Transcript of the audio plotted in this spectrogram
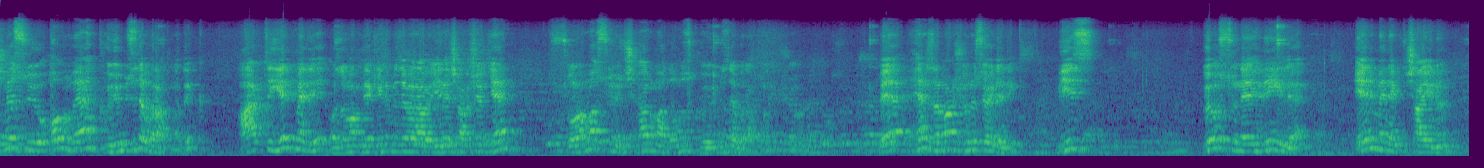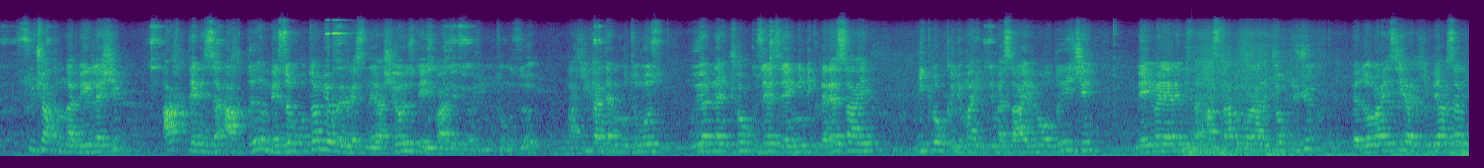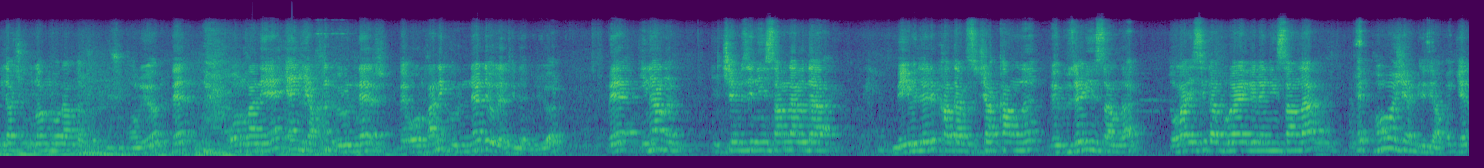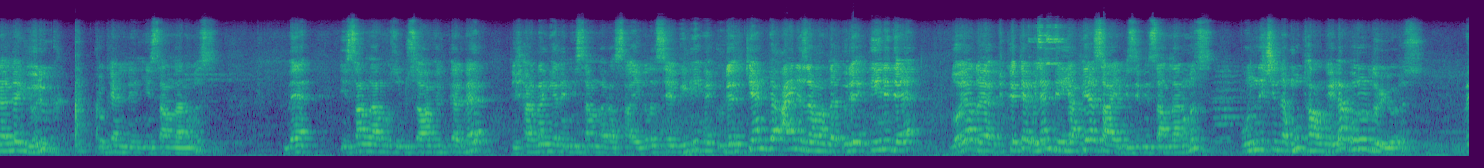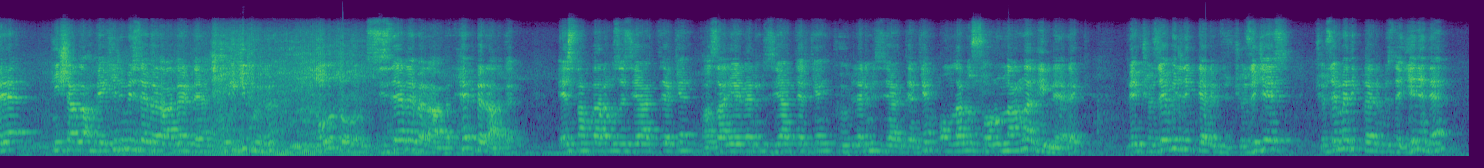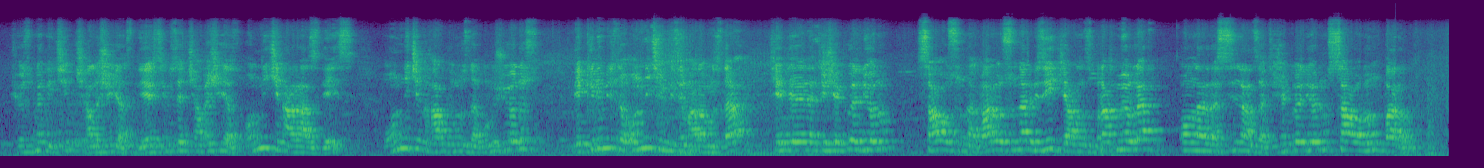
içme suyu olmayan köyümüzü de bırakmadık. Artı yetmedi. O zaman vekilimizle beraber yine çalışırken sulama suyu çıkarmadığımız köyümüzü de bırakmadık şu an. Ve her zaman şunu söyledik. Biz Göksu Nehri ile Ermenek çayının su çapında birleşip Akdeniz'e aktığı Mezopotamya bölgesinde yaşıyoruz diye ifade ediyoruz mutumuzu. Hakikaten mutumuz bu yönden çok güzel zenginliklere sahip, mikroklima, iklime sahip olduğu için meyvelerimizde hastalık oranı çok düşük ve dolayısıyla kimyasal ilaç kullanma oranı da çok düşük oluyor ve organiğe en yakın ürünler ve organik ürünler de üretilebiliyor. Ve inanın ilçemizin insanları da meyveleri kadar sıcakkanlı ve güzel insanlar. Dolayısıyla buraya gelen insanlar hep homojen bir yapı. Genelde yörük kökenli insanlarımız ve insanlarımız misafirperver, dışarıdan gelen insanlara saygılı, sevgili ve üretken ve aynı zamanda ürettiğini de doya doya tüketebilen bir yapıya sahip bizim insanlarımız. Bunun için de Mut halkıyla gurur duyuyoruz. Ve inşallah vekilimizle beraber de bu iki günü dolu dolu sizlerle beraber, hep beraber esnaflarımızı ziyaret ederken, pazar yerlerimizi ziyaret ederken, köylerimizi ziyaret ederken onların sorunlarını dinleyerek ve çözebildiklerimizi çözeceğiz. Çözemediklerimizi de yeniden çözmek için çalışacağız. Dersimize çalışacağız. Onun için arazideyiz. Onun için halkımızla buluşuyoruz. Vekilimiz de onun için bizim aramızda. Kendilerine teşekkür ediyorum. Sağ olsunlar, var olsunlar. Bizi hiç yalnız bırakmıyorlar. Onlara da sizin aranızda teşekkür ediyorum. Sağ olun, var olun.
